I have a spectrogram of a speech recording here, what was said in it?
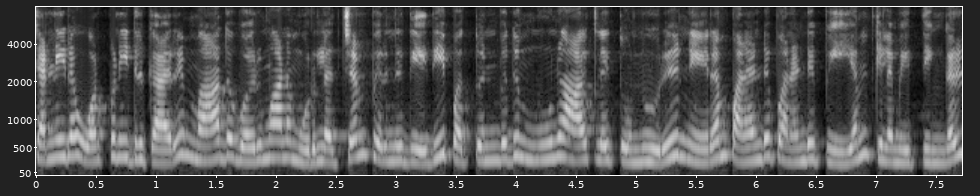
சென்னையில் ஒர்க் பண்ணிகிட்ருக்காரு மாத வருமானம் ஒரு லட்சம். பிறந்த தேதி பத்தொன்பது மூணு ஆயிரத்தி தொள்ளாயிரத்தி தொண்ணூறு. நேரம் பன்னெண்டு பன்னெண்டு பிஎம் கிழமை திங்கள்.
